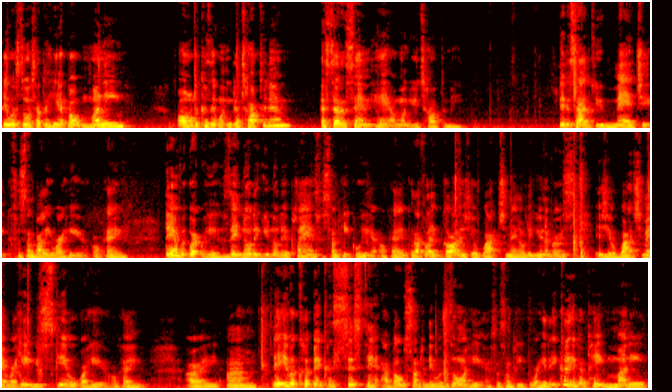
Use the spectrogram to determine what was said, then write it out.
they was doing something here about money, all because they want you to talk to them instead of saying, hey, I want you to talk to me. They decided to do magic for somebody right here, okay? They have regret right here because they know that you know their plans for some people here, okay? Because I feel like God is your watchman or the universe is your watchman right here. You're skilled right here, okay? All right. Um, they even could have been consistent about something they was doing here for some people right here. They could even pay money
